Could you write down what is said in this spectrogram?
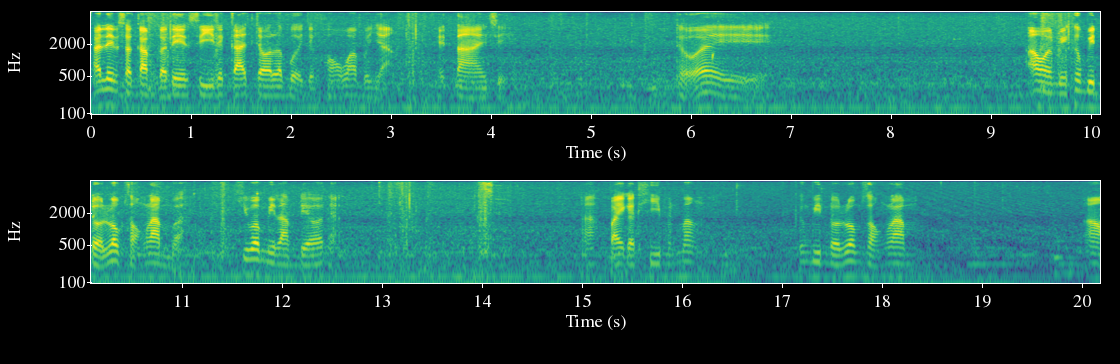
ถ้าเล่นสกรรมกับเดซีแล้วการจอระเบิดจะพราะว่าไปอย่างให้ตายสิโถอ้ยเอ้ามันมีเครื่องบินโดดร่มสองลำปะคิดว่ามีลำเดียวเนี่ยอะไปกับทีมมันบ้างเครื่องบินโดดร่มสองลำ เอา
